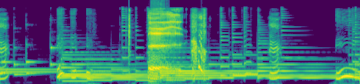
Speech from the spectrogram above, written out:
아? 음, 음, 음. 아? 음.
